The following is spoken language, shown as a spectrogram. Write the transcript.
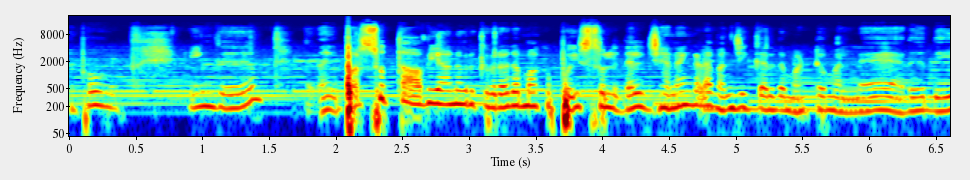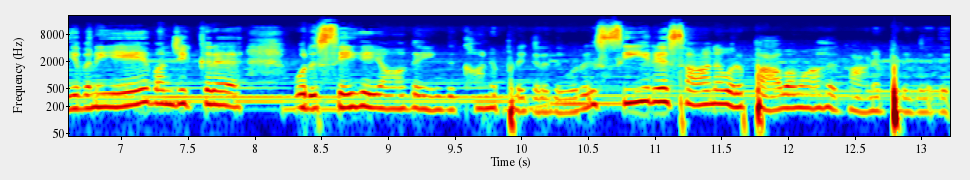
அப்போ இங்கு பரிசுத்த ஆவியானவருக்கு விரோதமாக பொய் சொல்லுதல் ஜனங்களை வஞ்சிக்கிறது மட்டுமல்ல அது தேவனையே வஞ்சிக்கிற ஒரு செய்கையாக இங்கு காணப்படுகிறது. ஒரு சீரியஸான ஒரு பாவமாக காணப்படுகிறது.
